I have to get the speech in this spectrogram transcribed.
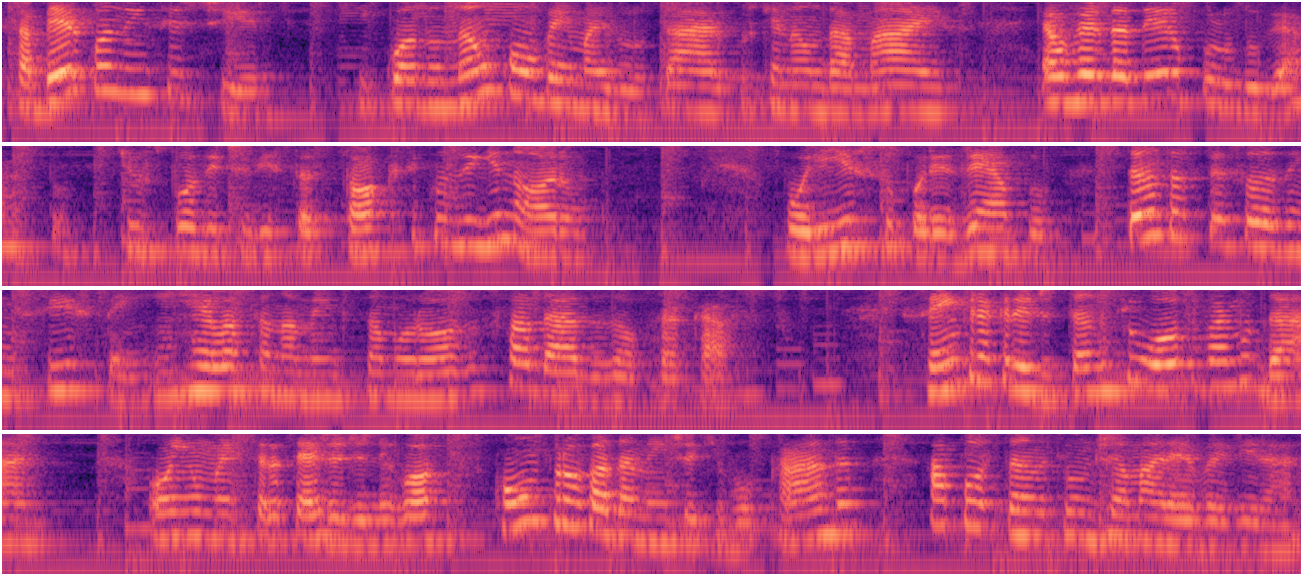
Saber quando insistir e quando não convém mais lutar porque não dá mais é o verdadeiro pulo do gato que os positivistas tóxicos ignoram. Por isso, por exemplo, tantas pessoas insistem em relacionamentos amorosos fadados ao fracasso, sempre acreditando que o outro vai mudar, ou em uma estratégia de negócios comprovadamente equivocada, apostando que um dia a maré vai virar.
